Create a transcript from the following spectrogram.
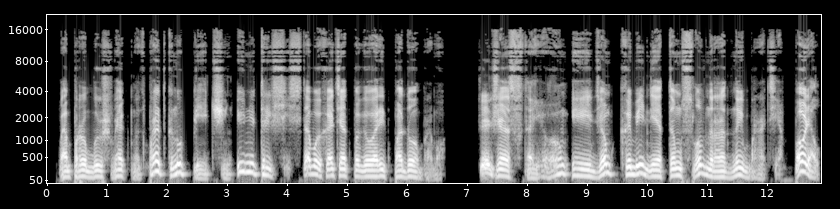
— Попробуешь вякнуть, проткну печень, и не трясись, с тобой хотят поговорить по-доброму. Сейчас встаем и идем к кабинетам, словно родные братья. Понял?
